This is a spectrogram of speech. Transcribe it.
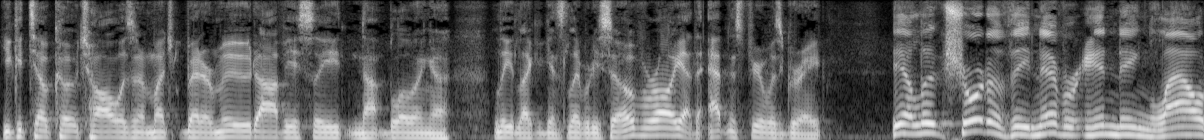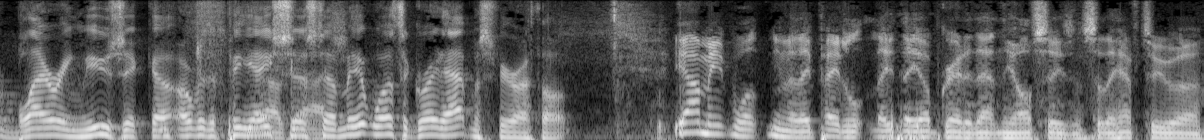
You could tell Coach Hall was in a much better mood, obviously, not blowing a lead like against Liberty. So overall, yeah, the atmosphere was great. Yeah, Luke, short of the never ending loud, blaring music uh, over the PA oh, system, it was a great atmosphere, I thought. Yeah, I mean, well, you know, they paid, they, they upgraded that in the offseason, so they have to, uh,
